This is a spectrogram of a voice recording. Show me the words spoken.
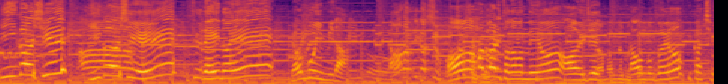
이것이 이것이 트레이너의 면모입니다. 나와라 피카츄. 어한 마리 더 남았네요. 아 이제 나온 건가요 피카츄?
